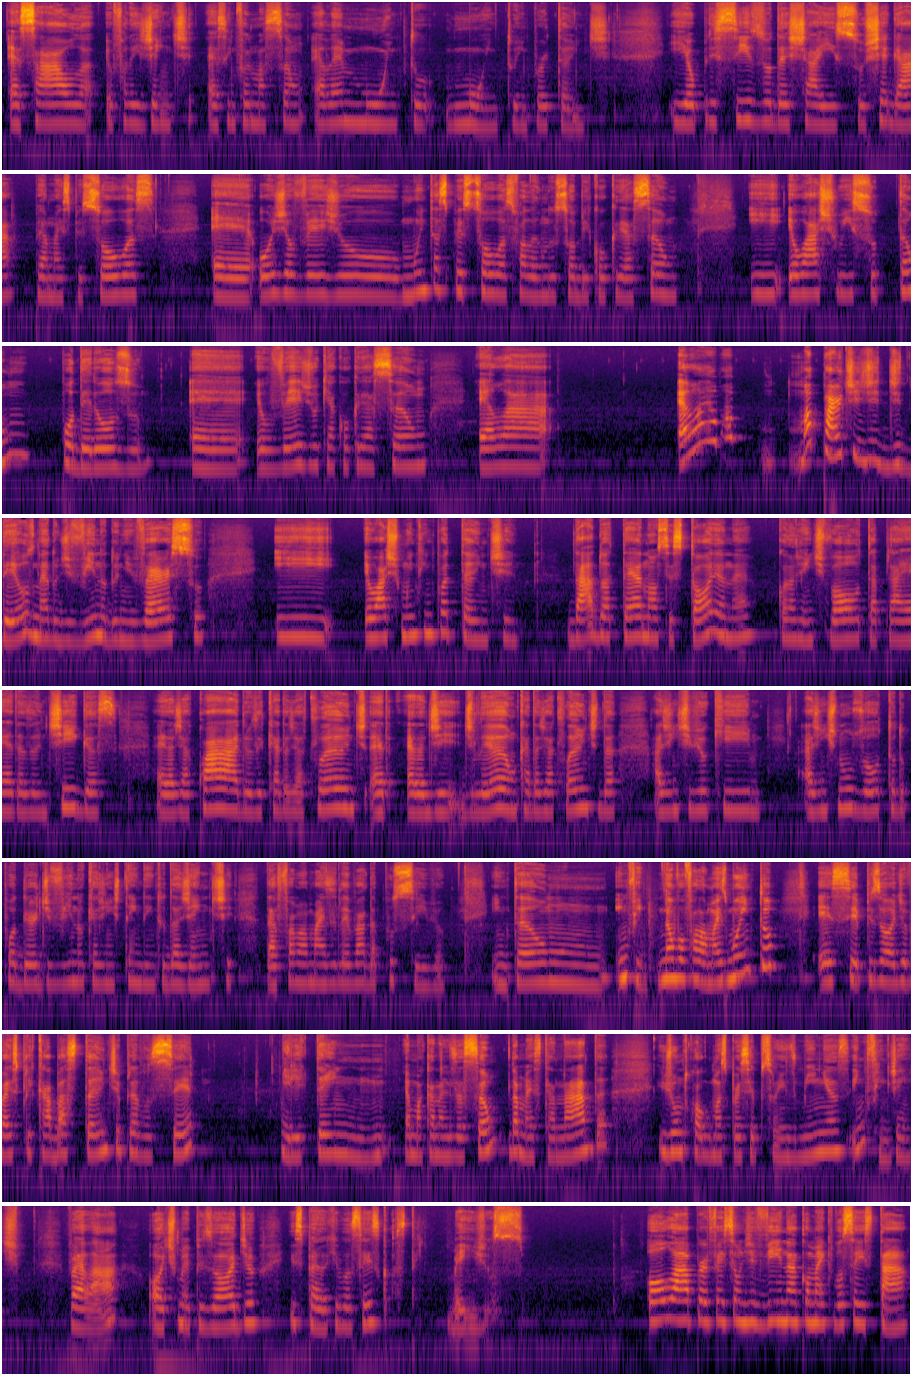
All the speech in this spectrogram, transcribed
essa aula, eu falei, gente, essa informação ela é muito, muito importante. E eu preciso deixar isso chegar para mais pessoas. É, hoje eu vejo muitas pessoas falando sobre cocriação e eu acho isso tão poderoso. É, eu vejo que a cocriação ela ela é uma uma parte de, de Deus, né, do divino, do universo, e eu acho muito importante, dado até a nossa história, né, quando a gente volta para eras antigas, era de Aquários e queda de Atlântida, era, de, de Leão, queda de Atlântida, a gente viu que a gente não usou todo o poder divino que a gente tem dentro da gente da forma mais elevada possível. Então, enfim, não vou falar mais muito. Esse episódio vai explicar bastante para você. Ele tem é uma canalização da mestra Nada, junto com algumas percepções minhas. Enfim, gente, vai lá, ótimo episódio. Espero que vocês gostem. Beijos. Olá, perfeição divina, como é que você está?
